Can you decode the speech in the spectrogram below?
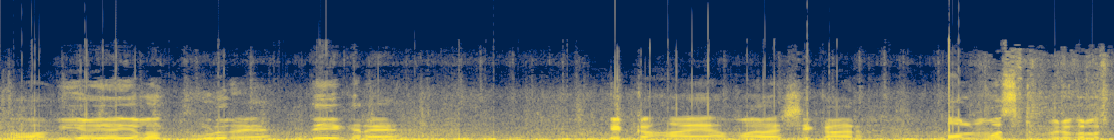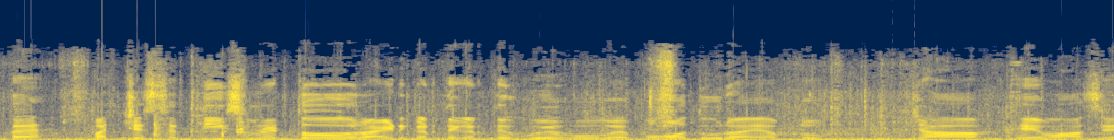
तो अभी ये लोग ढूंढ रहे हैं, देख रहे हैं कि कहाँ है हमारा शिकार। ऑलमोस्ट मेरे को लगता है 25 से 30 मिनट तो राइड करते करते हुए हो गए, बहुत दूर आए हम लोग, जहाँ हम थे वहाँ से।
